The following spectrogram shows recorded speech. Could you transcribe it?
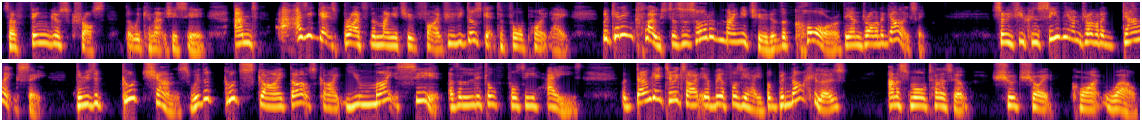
So fingers crossed that we can actually see it. And as it gets brighter than magnitude five, if it does get to 4.8, we're getting close to the sort of magnitude of the core of the Andromeda galaxy. So if you can see the Andromeda galaxy, there is a good chance with a good sky, dark sky, you might see it as a little fuzzy haze. But don't get too excited. It'll be a fuzzy haze, but binoculars and a small telescope should show it quite well.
